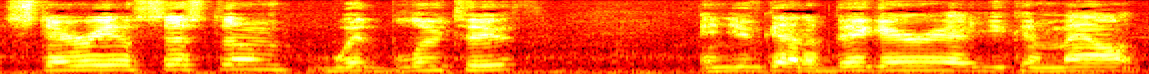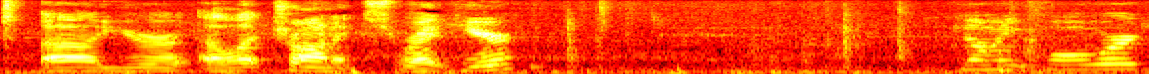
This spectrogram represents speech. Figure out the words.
stereo system with Bluetooth and you've got a big area you can mount uh, your electronics right here. Coming forward,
